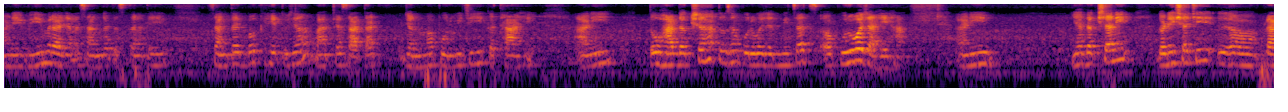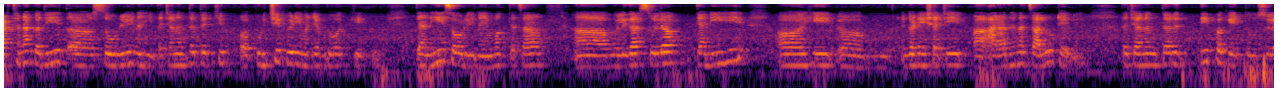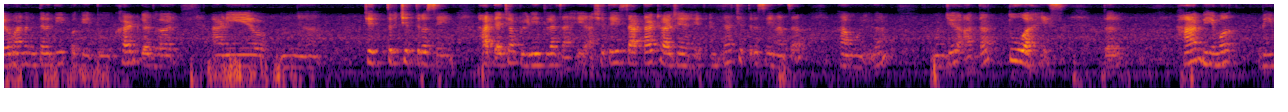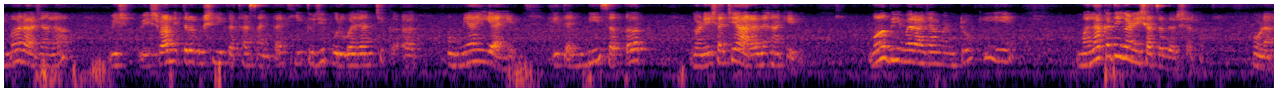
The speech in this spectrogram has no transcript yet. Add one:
आणि भीम राजाला सांगत असताना ते सांगतात बघ हे तुझ्या मागच्या सात आठ जन्मापूर्वीची ही कथा आहे. आणि तो हा दक्ष हा तुझा पूर्वजन्मीचाच पूर्वज आहे हा. आणि या दक्षाने गणेशाची प्रार्थना कधीही सोडली नाही. त्याच्यानंतर त्याची पुढची पिढी म्हणजे बृहकेतू त्यांनीही सोडली नाही. मग त्याचा मुलगा सुलभ त्यांनीही ही गणेशाची आराधना चालू ठेवली. त्याच्यानंतर दीपकेतू सुलभानंतर दीपकेतू खटगधर आणि चित्र चित्रसेन हा त्याच्या पिढीतलाच आहे. असे ते सात आठ राजे आहेत आणि त्या चित्रसेनाचा हा मुलगा म्हणजे आता तू आहेस. तर हा भीम भीमराजाला विश विश्वामित्र ऋषी ही कथा सांगतात. ही तुझी पूर्वजांची क- पुण्याई आहे. की त्यांनी सतत गणेशाची आराधना केली. मग भीमराजा म्हणतो की मला कधी गणेशाचं दर्शन होतं होणार?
